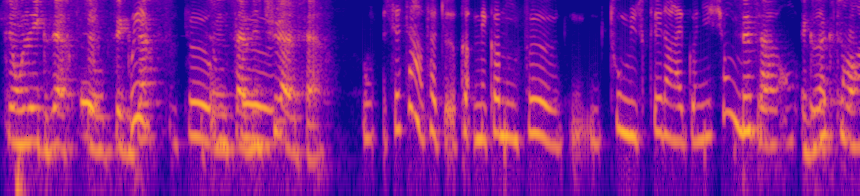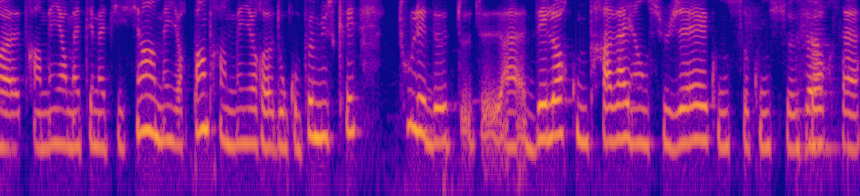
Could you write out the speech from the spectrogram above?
si on l'exerce, si on s'exerce, si on, s'habitue à le faire. C'est ça, en fait, mais comme on peut tout muscler dans la cognition, c'est ça, on peut exactement. être un meilleur mathématicien, un meilleur peintre, un meilleur. Euh, donc on peut muscler tous les deux, dès lors qu'on travaille un sujet, qu'on se, qu'on se force à,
